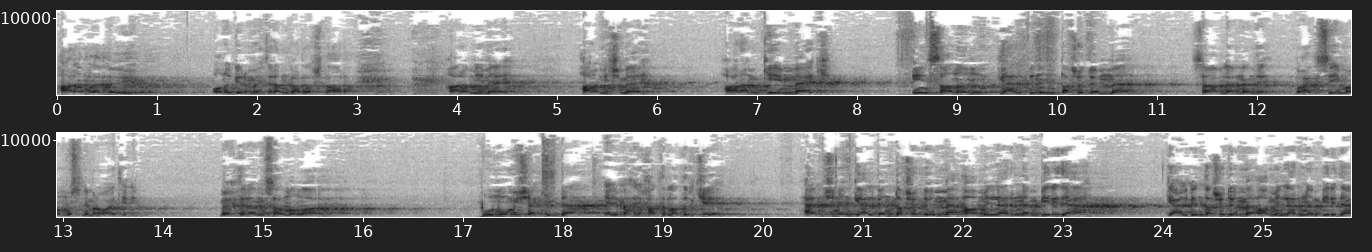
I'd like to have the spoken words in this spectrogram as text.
haramla böyüyüp, Ona görə möhtərəm qardaşlar, haram yemək, haram içmək, haram geyinmək insanın qəlbinin daşa dönmə səbəblərindəndir. Bu hədisi İmam Muslim rəvayət edib. Möhtərəm müsəlmanlar, umumi şəkildə elm əhli xatırladır ki, həmçinin qəlbin daşa dönmə amillərindən biri də, qəlbin daşa dönmə amillərindən biri də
